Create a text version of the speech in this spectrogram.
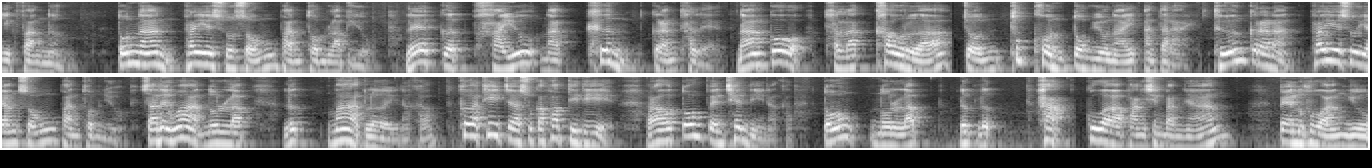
อีกฝั่งหนึ่ง ตรงนั้นพระเยซูทรงพันธมหลับอยู่และเกิดพายุหนักขึ้นกลางทะเลน้ำก็ทะลักเข้าเรือจนทุกคนตกอยู่ในอันตราย ถึงกระนั้นพระเยซูยังทรงพันธมอยู่แสดงว่านอนหลับลึกมากเลยนะครับ เพื่อที่จะสุขภาพดีๆเราต้องเป็นเช่นนี้นะครับต้องนอนหลับลึกๆหากกลัวบางสิ่งบางอย่างเป็นห่วงอยู่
